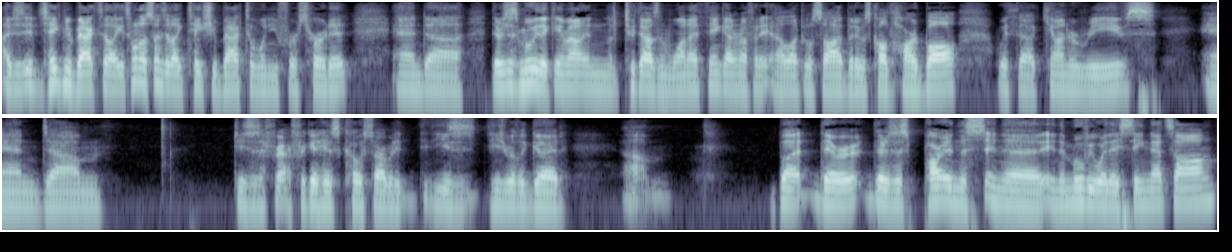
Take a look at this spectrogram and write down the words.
I just it takes me back to like it's one of those songs that like takes you back to when you first heard it. And uh, there's this movie that came out in 2001, I think. I don't know if any, a lot of people saw it, but it was called Hardball with uh, Keanu Reeves and um, Jesus, I forget his co-star, but he's he's really good. Um, but there there's this part in this in the in the movie where they sing that song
